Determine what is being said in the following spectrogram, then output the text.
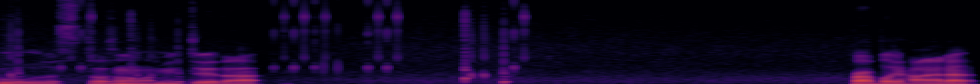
Ooh, this doesn't let me do that. Probably hide it.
